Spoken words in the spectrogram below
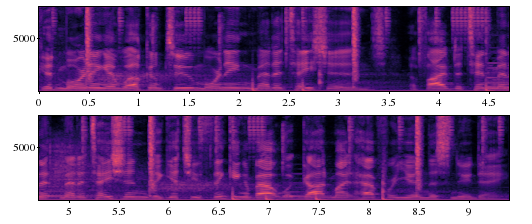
Good morning and welcome to Morning Meditations, a five to 10 minute meditation to get you thinking about what God might have for you in this new day.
